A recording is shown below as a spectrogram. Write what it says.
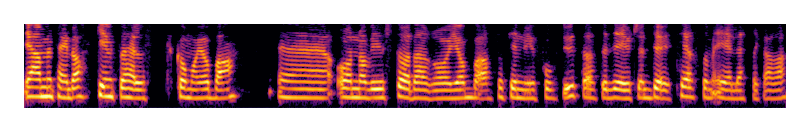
hermetegn, da. Hvem som helst komme og jobbe. Eh, og når vi står der og jobber, så finner vi fort ut at det er jo ikke en døyt her som er elektrikere.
